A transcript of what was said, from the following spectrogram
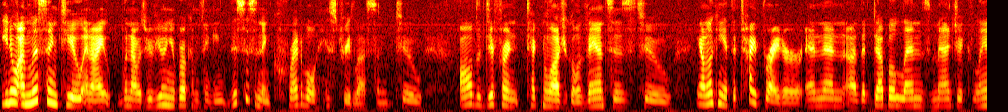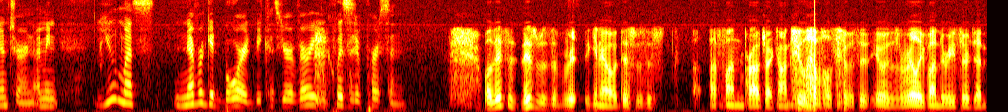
You know, I'm listening to you, and I when I was reviewing your book, I'm thinking this is an incredible history lesson to all the different technological advances. To you know, I'm looking at the typewriter and then uh, the double lens magic lantern. I mean, you must never get bored because you're a very inquisitive person. Well, this is this was a you know this was a fun project on two levels. It was it was really fun to research, and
